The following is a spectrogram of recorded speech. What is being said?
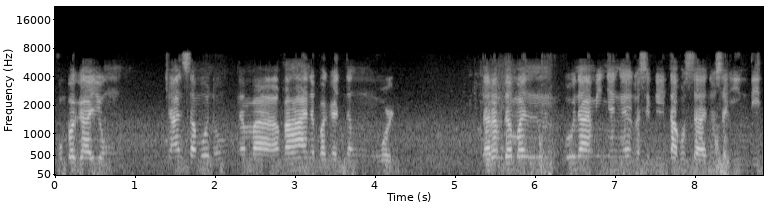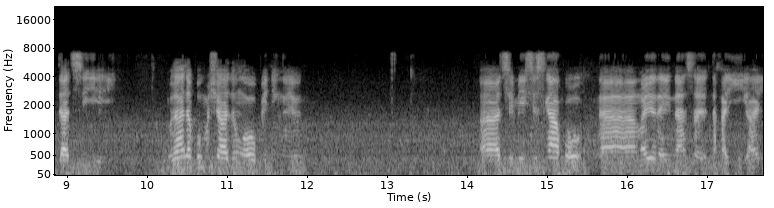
kumbaga yung chance mo no na makahanap agad ng work Naramdaman po namin yan ngayon kasi kita ko sa ano sa indeed.ca. Wala na po masyadong opening ngayon. At si Mrs. nga po na ngayon ay nasa naka-EI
